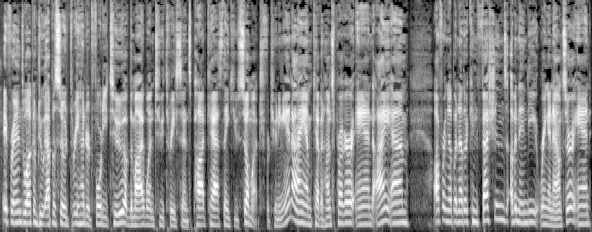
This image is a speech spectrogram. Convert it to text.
Hey, friends, welcome to episode 342 of the My 123 Cents podcast. Thank you so much for tuning in. I am Kevin Huntsberger, and I am offering up another Confessions of an Indie Ring Announcer. And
